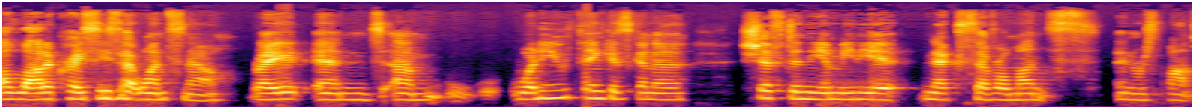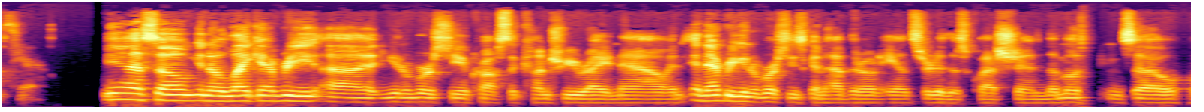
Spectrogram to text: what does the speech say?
a lot of crises at once now right? And um, what do you think is going to shift in the immediate next several months in response here yeah, so you know, like every uh, university across the country right now, and, and every university is going to have their own answer to this question. The most, and so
